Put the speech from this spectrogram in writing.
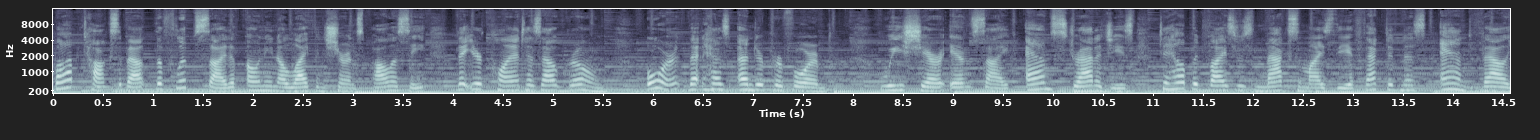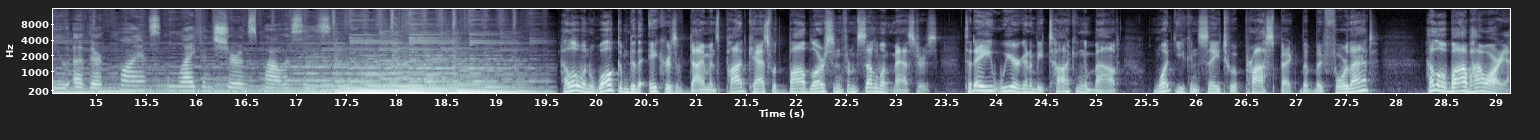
Bob talks about the flip side of owning a life insurance policy that your client has outgrown or that has underperformed. We share insight and strategies to help advisors maximize the effectiveness and value of their clients' life insurance policies. Hello and welcome to the Acres of Diamonds podcast with Bob Larson from Settlement Masters. Today we are going to be talking about what you can say to a prospect, but before that, hello Bob, how are you?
